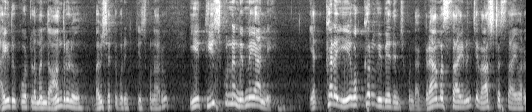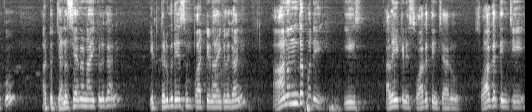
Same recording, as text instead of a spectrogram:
ఐదు కోట్ల మంది ఆంధ్రులు భవిష్యత్తు గురించి తీసుకున్నారు. ఈ తీసుకున్న నిర్ణయాన్ని ఎక్కడ ఏ ఒక్కరూ విభేదించకుండా గ్రామ స్థాయి నుంచి రాష్ట్ర స్థాయి వరకు అటు జనసేన నాయకులు కానీ ఇటు తెలుగుదేశం పార్టీ నాయకులు కానీ ఆనందపడి ఈ కలయికని స్వాగతించారు. స్వాగతించి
